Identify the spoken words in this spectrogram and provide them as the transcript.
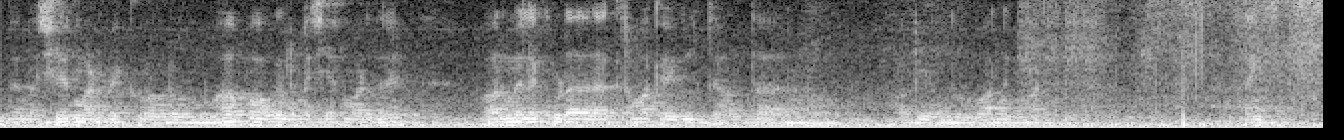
ಇದನ್ನು ಶೇರ್ ಮಾಡಬೇಕು. ಅವರು ಊಹಾಪೋಹಗಳನ್ನು ಶೇರ್ ಮಾಡಿದ್ರೆ ಅವ್ರ ಮೇಲೆ ಕೂಡ ಕ್ರಮ ಕೈಗೊಳ್ಳುತ್ತೆ ಅಂತ ನಾನು ಅವರಿಗೆ ಒಂದು ವಾರ್ನಿಂಗ್ ಮಾಡ್ತೀನಿ. ಥ್ಯಾಂಕ್ ಯು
